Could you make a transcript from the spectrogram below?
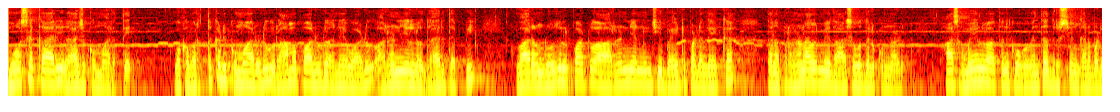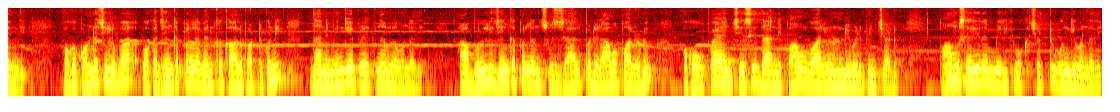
మోసకారి రాజకుమార్తె. ఒక వర్తకుడి కుమారుడు రామపాలుడు అనేవాడు అరణ్యంలో దారి తప్పి వారం రోజుల పాటు ఆ అరణ్యం నుంచి బయటపడలేక తన ప్రాణాల మీద ఆశ వదులుకున్నాడు. ఆ సమయంలో అతనికి ఒక వింత దృశ్యం కనబడింది. ఒక కొండ చిలువ ఒక జింకపిల్ల వెనుక కాలు పట్టుకుని దాన్ని మింగే ప్రయత్నంలో ఉన్నది. ఆ బుల్లి జింకపిల్లను చూసి జాలిపడి రామపాలుడు ఒక ఉపాయం చేసి దాన్ని పాము బారి నుండి విడిపించాడు. పాము శరీరం మీదకి ఒక చెట్టు వంగి ఉన్నది.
